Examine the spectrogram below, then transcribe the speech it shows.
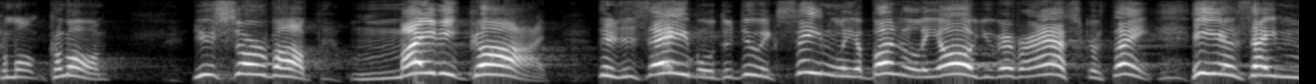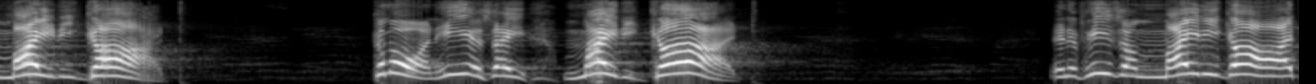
Come on, come on. You serve a mighty God that is able to do exceedingly abundantly all you've ever asked or think. He is a mighty God. Come on, He is a mighty God. And if He's a mighty God,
